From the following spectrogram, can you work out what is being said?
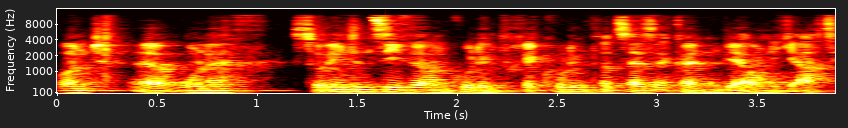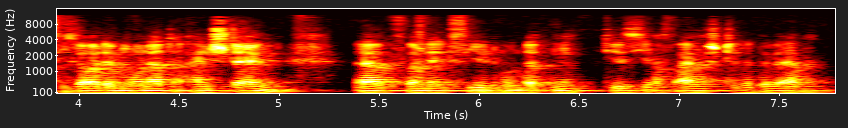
Und äh, ohne so intensive und gute Recruiting-Prozesse könnten wir auch nicht 80 Leute im Monat einstellen äh, von den vielen Hunderten, die sich auf eine Stelle bewerben.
